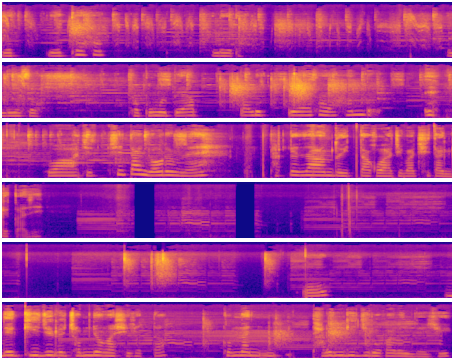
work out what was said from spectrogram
왜, 왜 이렇게 한, 안 되겠다. 안 되겠어. 저 봉을 빼야, 빨리 빼앗아야 한대. 에, 와, 진짜 7단계 어렵네. 다 깬 사람도 있다고 하지만 7단계까지. 어? 내 기지를 점령하시겠다? 그럼 난 다른 기지로 가면 되지.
